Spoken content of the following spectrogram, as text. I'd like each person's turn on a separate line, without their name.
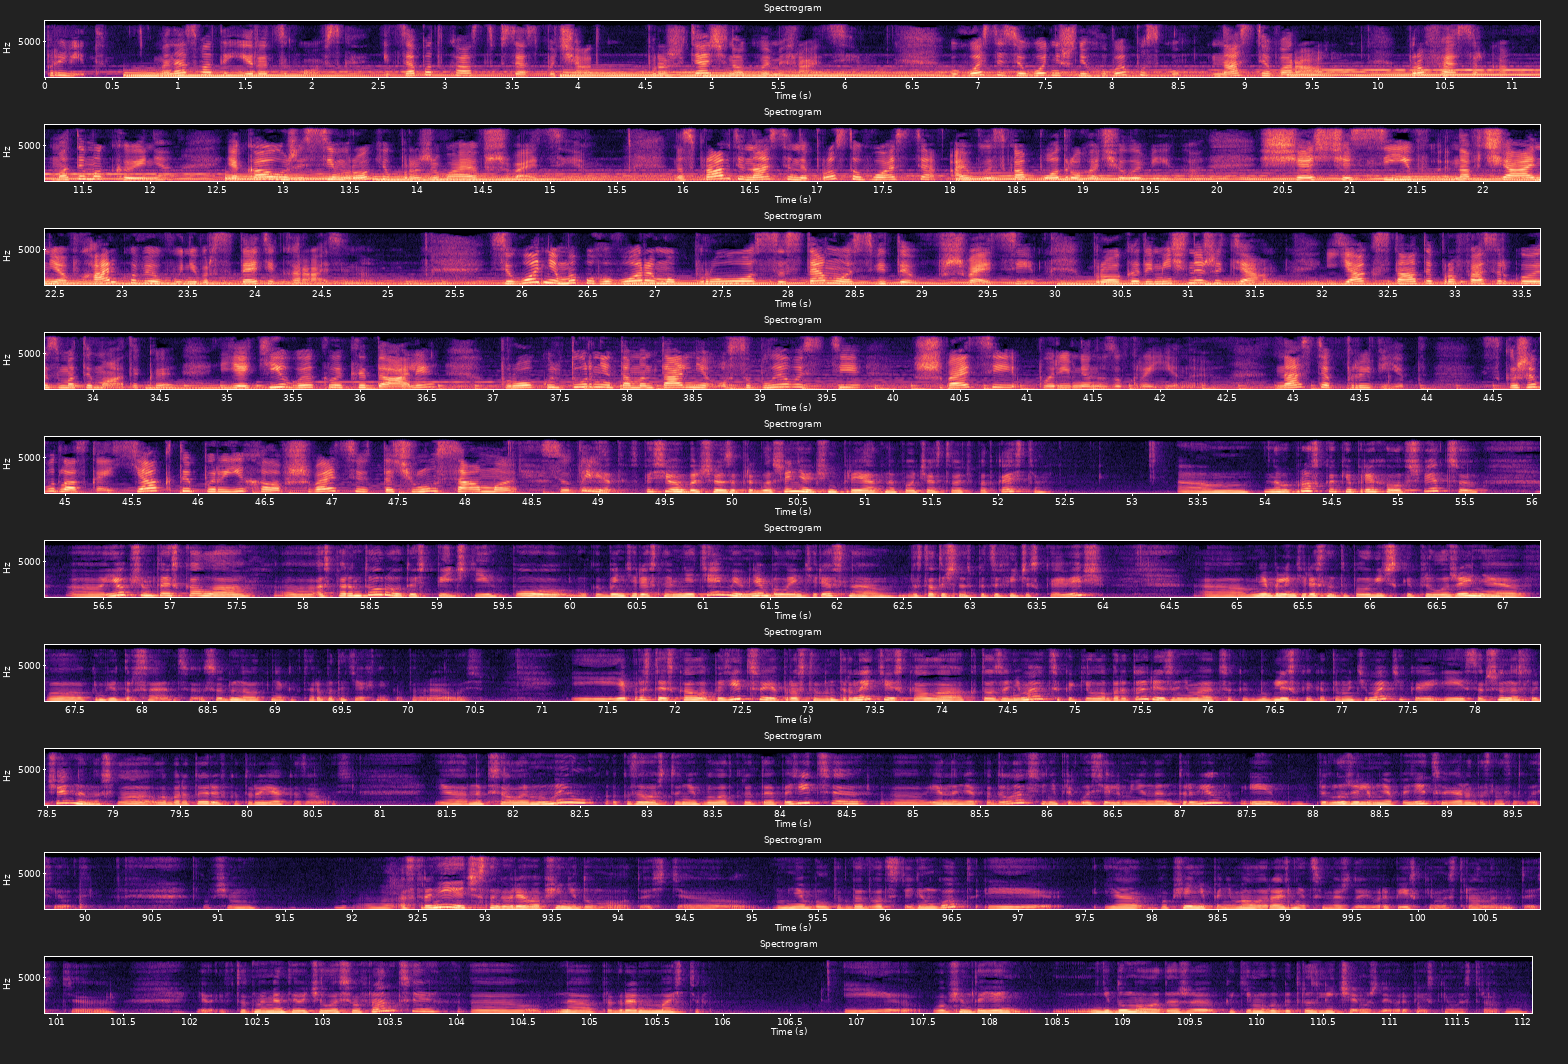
Привіт! Мене звати Іра Цуковська, і це подкаст Все спочатку про життя жінок в еміграції. Гостя сьогоднішнього випуску Настя Варава, професорка, матемакиня, яка уже сім років проживає в Швеції. Насправді Настя не просто гостя, а й близька подруга чоловіка. Ще з часів навчання в Харкові в університеті Каразіна. Сьогодні ми поговоримо про систему освіти в Швеції, про академічне життя, як стати професоркою з математики, які виклики далі, про культурні та ментальні особливості Швеції порівняно з Україною. Настя, привіт! Скажи, будь ласка, як ты переехала в Швецию, та чему саме сюда?
Привет, спасибо большое за приглашение, очень приятно поучаствовать в подкасте. На вопрос, как я приехала в Швецию, э, я, в общем-то, искала э, аспирантуру, то есть PhD, по как бы интересной мне теме. Мне была интересна достаточно специфическая вещь. Э, мне были интересны топологические приложения в компьютер-сайенсе. Особенно вот мне как-то робототехника понравилась. И я просто искала позицию, я просто в интернете искала, кто занимается, какие лаборатории занимаются как бы близкой к этой математикой, и совершенно случайно нашла лабораторию, в которой я оказалась. Я написала им имейл, оказалось, что у них была открытая позиция, э, я на нее подалась, они пригласили меня на интервью и предложили мне позицию, я радостно согласилась. В общем, э, о стране я, честно говоря, вообще не думала. То есть э, мне был тогда 21 год, и я вообще не понимала разницы между европейскими странами. То есть в тот момент я училась во Франции на программе мастер и, в общем-то, я не думала даже, какие могут быть различия между европейскими странами.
